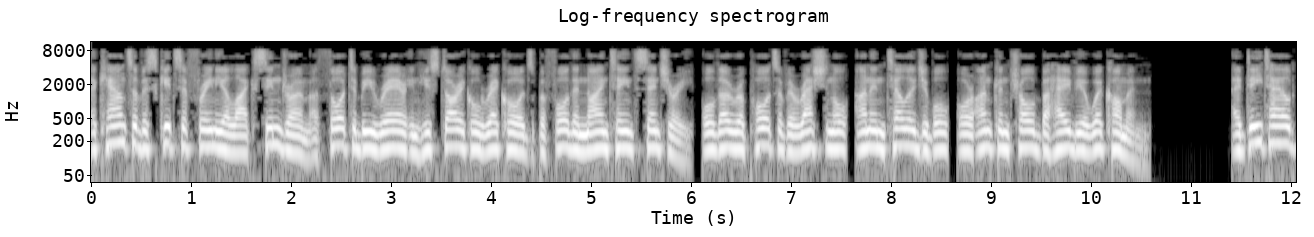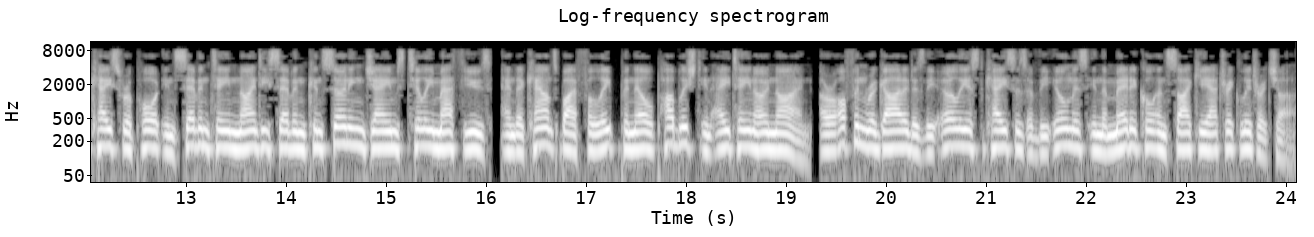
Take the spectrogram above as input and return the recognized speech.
Accounts of a schizophrenia-like syndrome are thought to be rare in historical records before the 19th century, although reports of irrational, unintelligible, or uncontrolled behavior were common. A detailed case report in 1797 concerning James Tilly Matthews, and accounts by Philippe Pinel published in 1809, are often regarded as the earliest cases of the illness in the medical and psychiatric literature.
